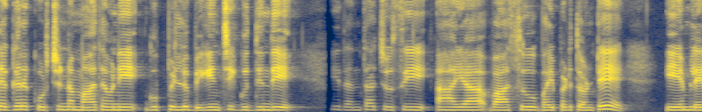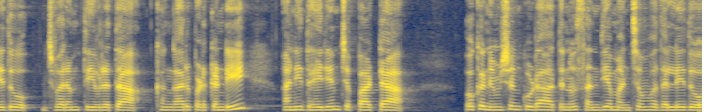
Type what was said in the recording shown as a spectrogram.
దగ్గర కూర్చున్న మాధవ్ని గుప్పిళ్ళు బిగించి గుద్దింది. ఇదంతా చూసి ఆయా వాసు భయపడుతుంటే ఏం లేదు జ్వరం తీవ్రత కంగారు పడకండి అని ధైర్యం చెప్పాట. ఒక నిమిషం కూడా అతను సంధ్య మంచం వదల్లేదు.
